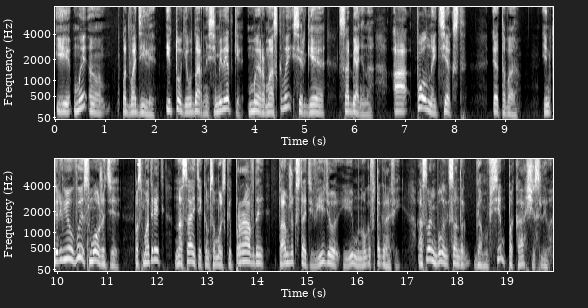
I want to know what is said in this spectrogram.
И мы э, подводили итоги ударной семилетки мэра Москвы Сергея Собянина. А полный текст этого интервью вы сможете посмотреть на сайте «Комсомольской правды». Там же, кстати, видео и много фотографий. А с вами был Александр Гамов. Всем пока, счастливо.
